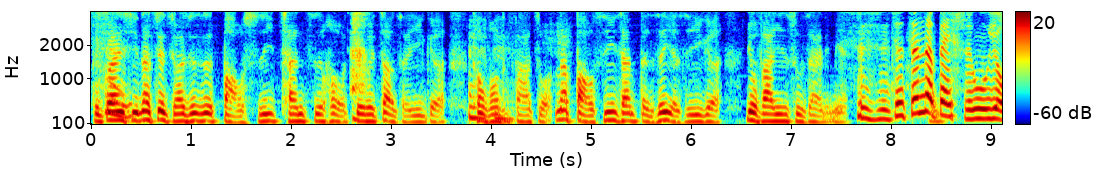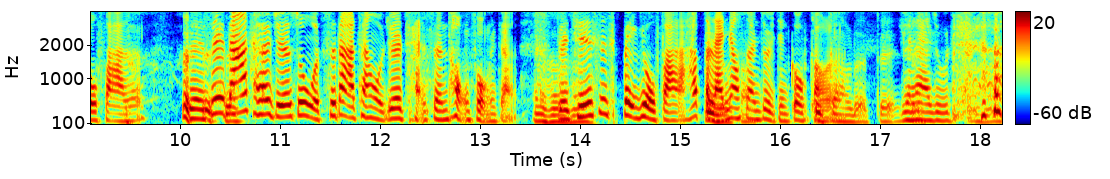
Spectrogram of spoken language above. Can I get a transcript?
的关系。那最主要就是饱食一餐之后就会造成一个痛风的发作。那饱食一餐本身也是一个。诱发因素在里面是是，就真的被食物诱发了，嗯、对，所以大家才会觉得说，我吃大餐，我就会产生痛风这样，嗯、对，其实是被诱发了，他本来尿酸就已经够高了，高了，对，原来如此，对，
